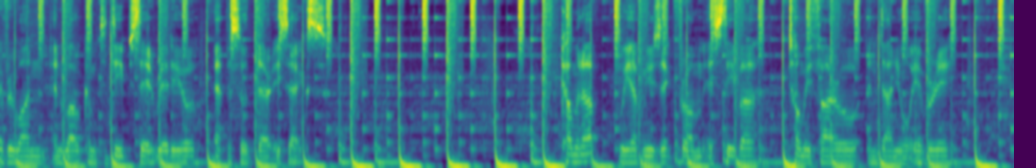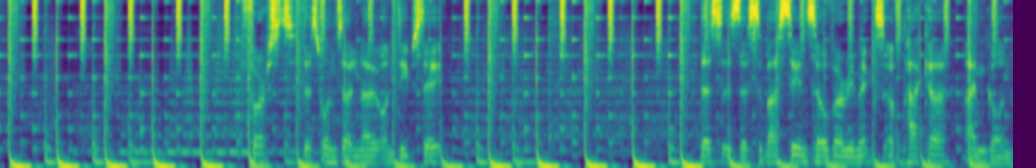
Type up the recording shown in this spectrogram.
Everyone, and welcome to Deep State Radio, episode 36. Coming up, we have music from Estiva, Tommy Farrow, and Daniel Avery. First, this one's out now on Deep State. This is the Sebastian Silva remix of Paka, I'm Gone.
